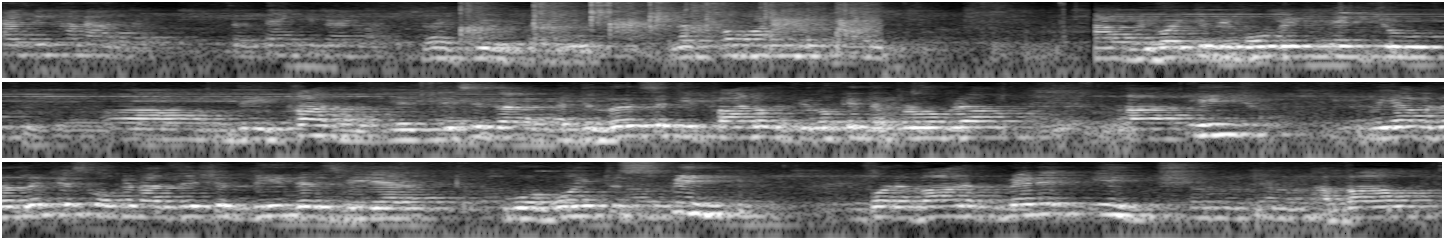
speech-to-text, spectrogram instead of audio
as we come out of it. So thank you very much. Thank you. Let's come on in. We're going to be moving into uh, the panel. This is a a diversity panel, if you look in the program. Uh, Each, we have religious organization leaders here who are going to speak for about a minute each about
